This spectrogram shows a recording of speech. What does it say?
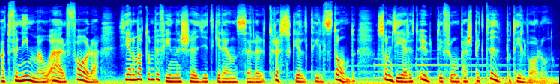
att förnimma och erfara genom att de befinner sig i ett gräns eller tröskeltillstånd som ger ett utifrån perspektiv på tillvaron.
